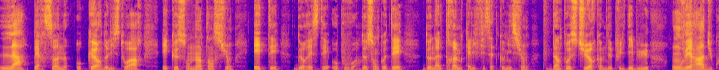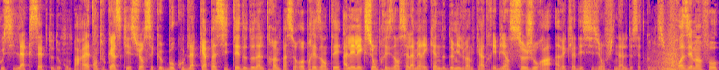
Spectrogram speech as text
la personne au cœur de l'histoire et que son intention était de rester au pouvoir. De son côté, Donald Trump qualifie cette commission d'imposture, comme depuis le début. On verra du coup s'il accepte de comparaître. En tout cas, ce qui est sûr, c'est que beaucoup de la capacité de Donald Trump à se représenter à l'élection présidentielle américaine de 2024, eh se jouera avec la décision finale de cette commission. Troisième info,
